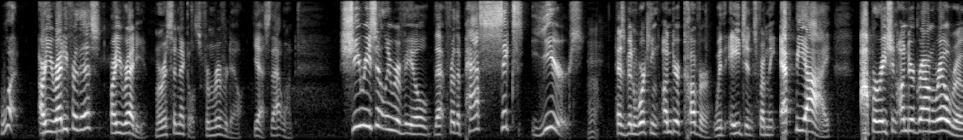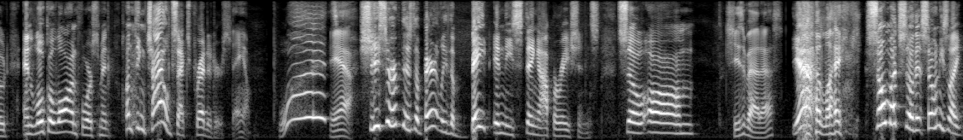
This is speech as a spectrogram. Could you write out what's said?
What? Are you ready for this? Are you ready? Marisol Nichols from Riverdale. Yes, that one. She recently revealed that for the past six years has been working undercover with agents from the FBI, Operation Underground Railroad, and local law enforcement hunting child sex predators. Damn. What? Yeah. She served as apparently the bait in these sting operations. So, um, She's a badass. yeah, like so much so that Sony's like,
